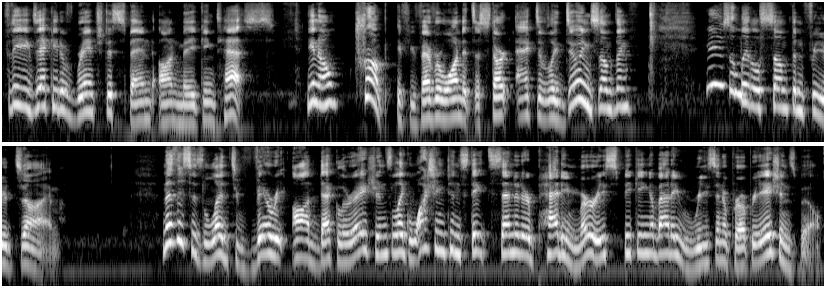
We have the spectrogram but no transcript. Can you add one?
for the executive branch to spend on making tests. You know, Trump, if you've ever wanted to start actively doing something, here's a little something for your time. Now this has led to very odd declarations like Washington State Senator Patty Murray speaking about a recent appropriations bill.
